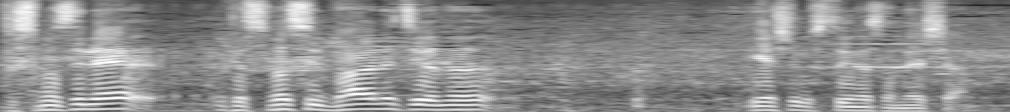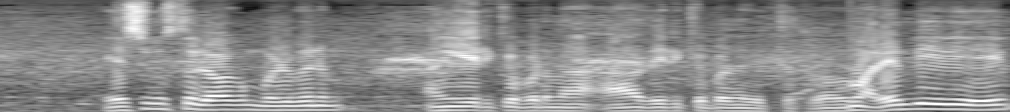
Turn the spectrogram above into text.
ക്രിസ്മസിനെ ക്രിസ്മസ് വിഭാവനം ചെയ്യുന്നത് യേശുക്രിസ്തുവിന്റെ സന്ദേശമാണ്. യേശുക്രിസ്തു ലോകം മുഴുവനും അംഗീകരിക്കപ്പെടുന്ന ആദരിക്കപ്പെടുന്ന വ്യക്തിത്വം. മറിയം ബീവിയെയും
